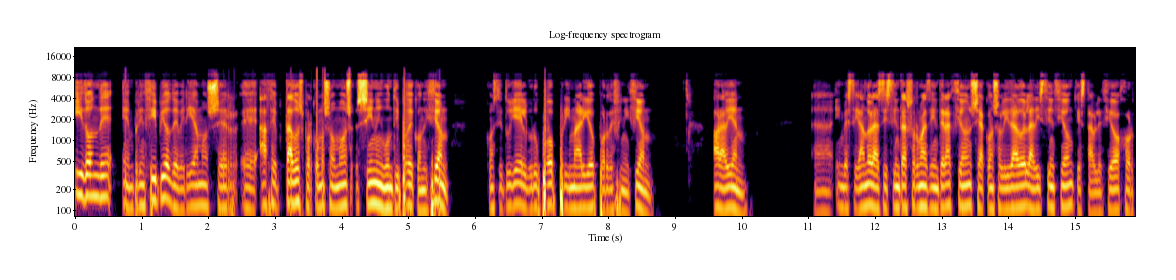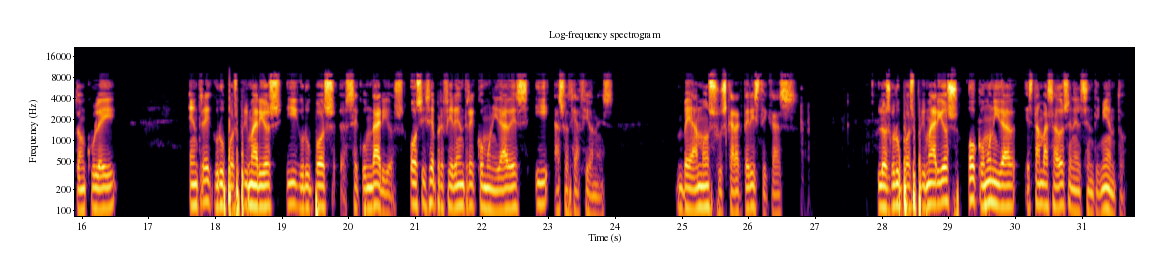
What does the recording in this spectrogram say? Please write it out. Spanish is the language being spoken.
y donde en principio deberíamos ser eh, aceptados por cómo somos sin ningún tipo de condición. Constituye el grupo primario por definición. Ahora bien, eh, investigando las distintas formas de interacción se ha consolidado la distinción que estableció Horton Cooley entre grupos primarios y grupos secundarios, o si se prefiere entre comunidades y asociaciones. Veamos sus características. Los grupos primarios o comunidad están basados en el sentimiento.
